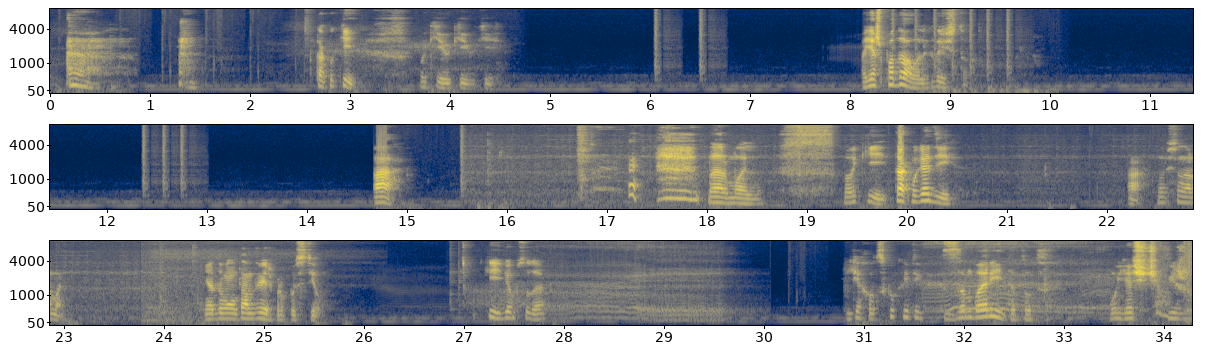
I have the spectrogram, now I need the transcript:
окей. Окей, окей, окей. А я ж подал электричество. А! Нормально. Окей. Так, погоди. А, ну все нормально. Я думал, там дверь пропустил. Окей, идем сюда. Бляха, вот сколько этих зомбарей-то тут. Ой, ящичек вижу.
